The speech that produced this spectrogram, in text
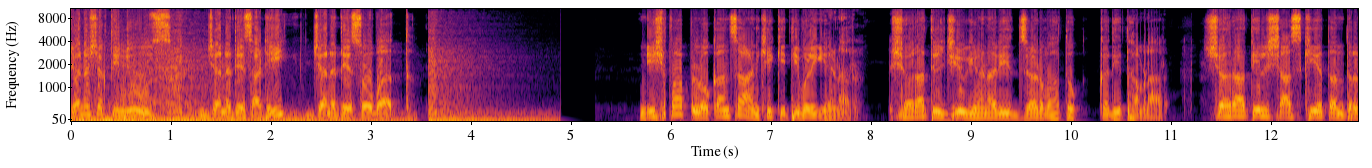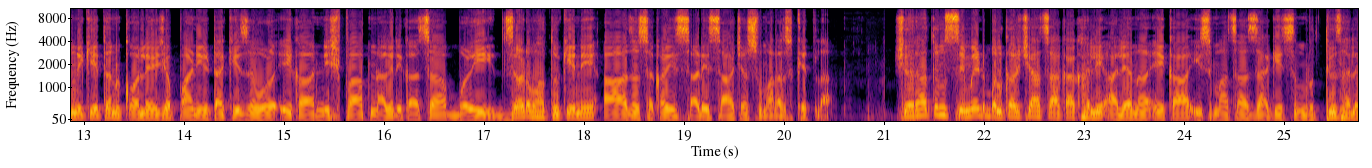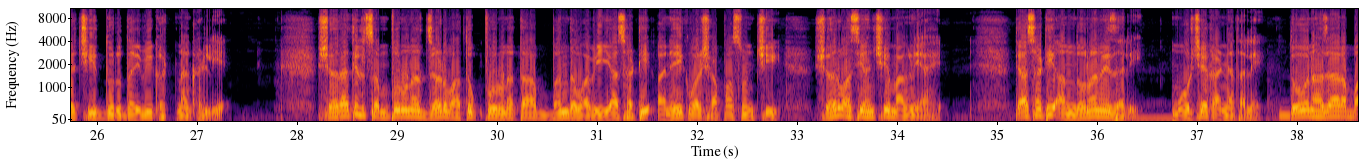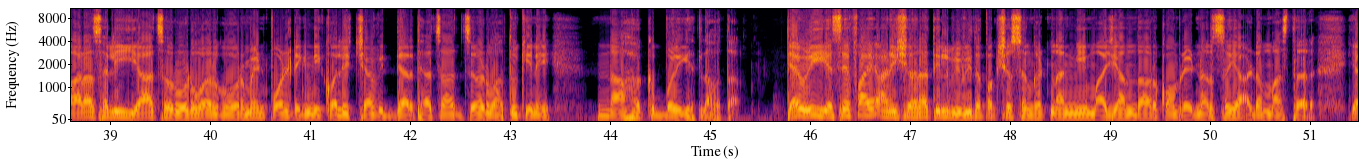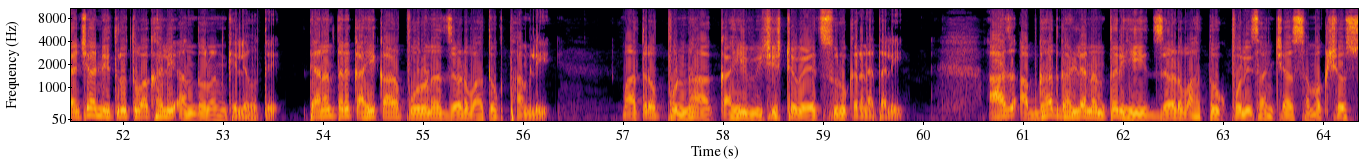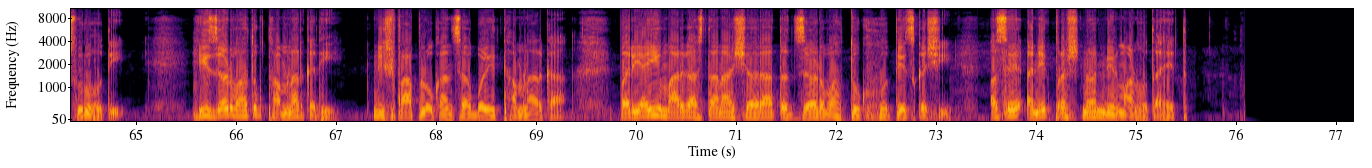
Janshakti news जनतेसाठी जनतेसोबत. निष्पाप लोकांचा आणखी किती बळी घेणार? शहरातील जीव घेणारी जड वाहतूक कधी थांबणार? शहरातील शासकीय तंत्रनिकेतन कॉलेज पाणी टाकीजवळ एका निष्पाप नागरिकाचा बळी जड वाहतुकीने आज सकाळी साडेसहाच्या सुमारास घेतला. शहरातून सिमेंट बलकरच्या चाकाखाली आल्यानं एका इसमाचा जागीच मृत्यू झाल्याची दुर्दैवी घटना घडली आहे शहरातील संपूर्ण जड वाहतूक पूर्णतः बंद व्हावी यासाठी अनेक वर्षापासूनची शहरवासियांची मागणी आहे. त्यासाठी आंदोलने झाली. मोर्चे काढण्यात आले. दोन हजार बारा साली याच रोडवर गव्हर्नमेंट पॉलिटेक्निक कॉलेजच्या विद्यार्थ्याचा जड वाहतुकीने नाहक बळी घेतला होता. त्यावेळी एस एफ आय आणि शहरातील विविध पक्ष संघटनांनी माजी आमदार कॉम्रेड नरसय्या आडम मास्तर यांच्या नेतृत्वाखाली आंदोलन केले होते. त्यानंतर काही काळ पूर्ण जड वाहतूक थांबली. मात्र पुन्हा काही विशिष्ट वेळेत सुरू करण्यात आली. आज अपघात घडल्यानंतरही जड वाहतूक पोलिसांच्या समक्ष सुरू होती. ही जड वाहतूक थांबणार कधी? निष्पाप लोकांचा बळी थांबणार का? पर्यायी मार्ग असताना शहरात जड वाहतूक होतेच कशी? असे अनेक प्रश्न निर्माण होत आहेत.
